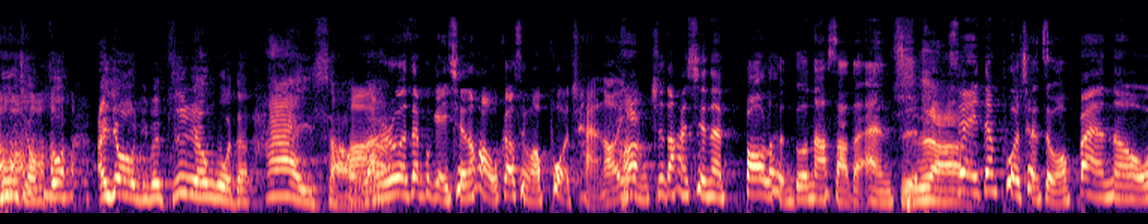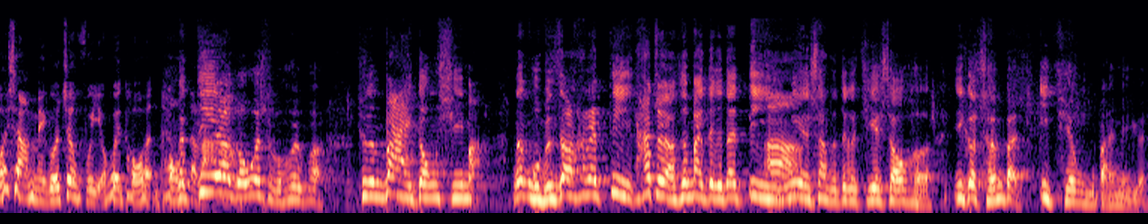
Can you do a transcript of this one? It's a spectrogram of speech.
哭穷，说：“哎呦，你们支援我的太少了。如果再不给钱的话，我告诉你们要破产了。因为我们知道他现在包了很多 NASA 的案子。是啊，现在一旦破产怎么办呢？我想美国政府也会头很痛的。那第二个为什么会破？就是卖东西嘛。那我们知道他在地，他最好是卖这个在地面上的这个接收盒，一个成本一千五百美元。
